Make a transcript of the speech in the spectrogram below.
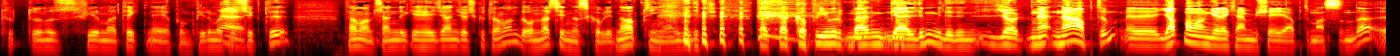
tuttuğunuz firma tekne yapım firması Evet. çıktı. Tamam sendeki heyecan coşku tamam da onlar seni nasıl kabul etti? Ne yaptın yani gidip tak tak kapıyı vurup ben geldim mi dedin? Yok ne, ne yaptım? E, yapmamam gereken bir şey yaptım aslında. E,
